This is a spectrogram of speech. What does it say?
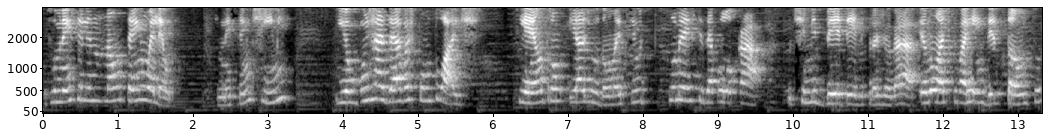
o Fluminense ele não tem um elenco. O Fluminense tem um time e alguns reservas pontuais que entram e ajudam. Mas se o Fluminense quiser colocar o time B dele para jogar, eu não acho que vai render tanto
